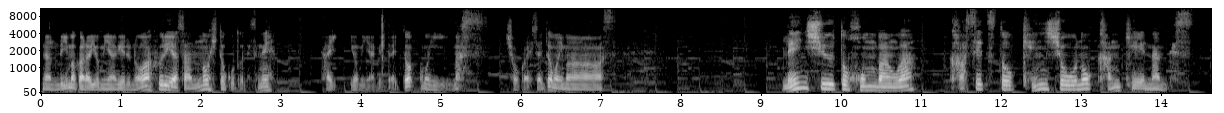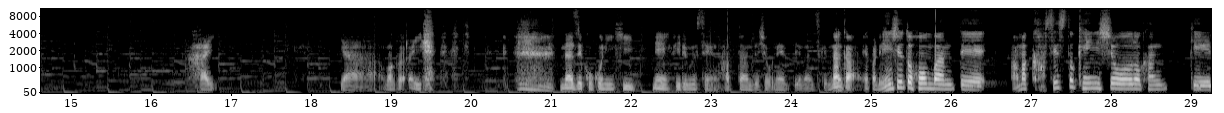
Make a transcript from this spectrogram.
なので今から読み上げるのは古谷さんの一言ですね。はい、読み上げたいと思います。紹介したいと思います。練習と本番は仮説と検証の関係なんです。はい。いやー、わか、いなぜここにひ、ね、フィルム線貼ったんでしょうねっていうなんですけど、なんか、やっぱ練習と本番って、あんま仮説と検証の関係っ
